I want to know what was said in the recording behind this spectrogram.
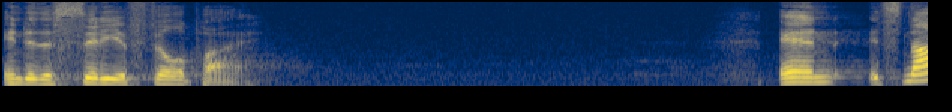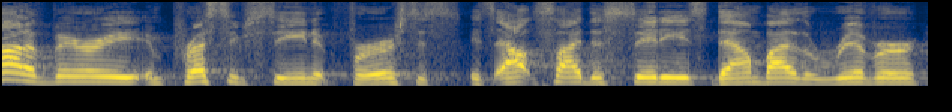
into the city of Philippi. And it's not a very impressive scene at first. It's, it's outside the city, it's down by the river.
